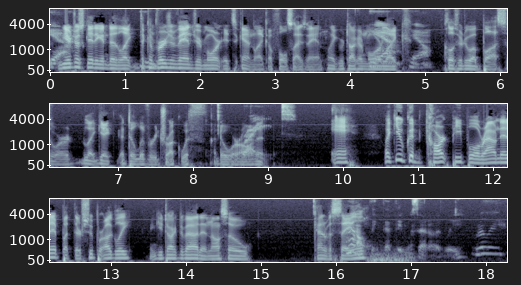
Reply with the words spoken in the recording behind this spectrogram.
Yeah. you're just getting into like the Mhm. conversion vans. You're more. It's again like a full-size van. Like we're talking more yeah, like yeah, closer to a bus or like get a delivery truck with a door on it. right. Eh. Like you could cart people around in it, but they're super ugly, like you talked about, and also kind of a sail. I don't think that thing was that ugly. Really?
